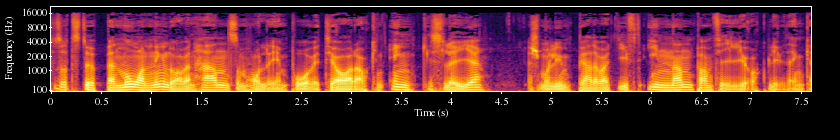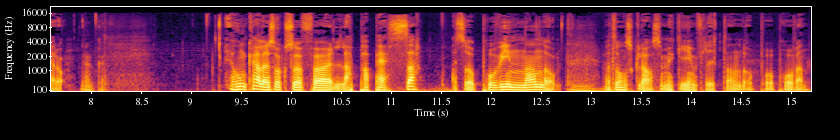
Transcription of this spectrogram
så sattes det upp en målning då av en hand som håller i en påvetiara och en enkeslöja eftersom Olympia hade varit gift innan Pamfilio och blivit änka då. Okej. Hon kallades också för La Papessa, alltså påvinnan då, Mm. för att hon skulle ha så mycket inflytande då på påven.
